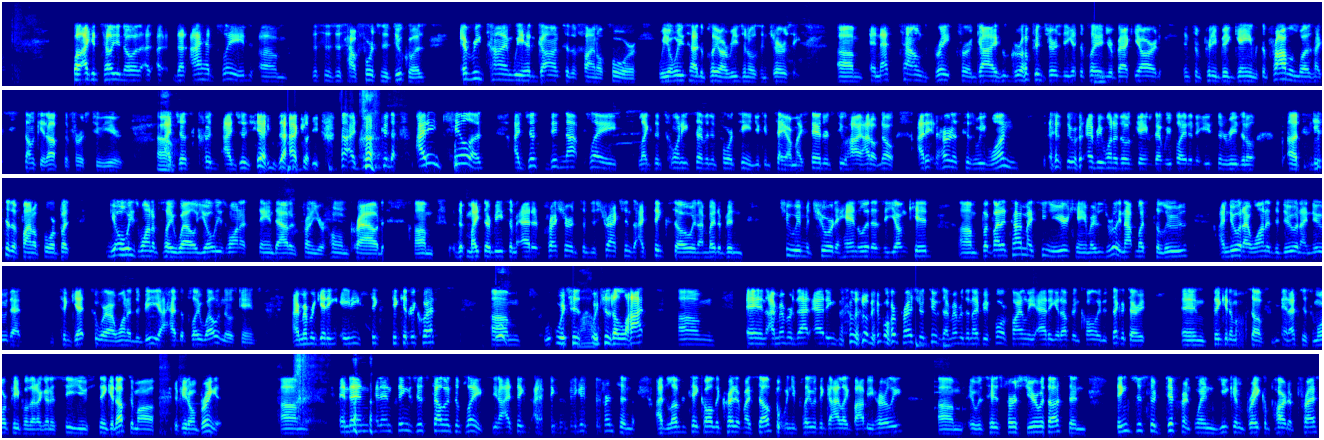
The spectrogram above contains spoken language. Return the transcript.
Well, I can tell you, that- that I had played. Um, this is just how fortunate Duke was. Every time we had gone to the Final Four, we always had to play our regionals in Jersey. Um, and that sounds great for a guy who grew up in Jersey. You get to play in your backyard in some pretty big games. The problem was I stunk it up the first two years. I just could. I just yeah, exactly. I just could. I didn't kill us. I just did not play like the 27 and 14. You can say, are my standards too high? I don't know. I didn't hurt us because we won through every one of those games that we played in the Eastern Regional uh, to get to the Final Four. But you always want to play well. You always want to stand out in front of your home crowd. Um, th- might there be some added pressure and some distractions? I think so, and I might have been too immature to handle it as a young kid. Um, but by the time my senior year came, there was really not much to lose. I knew what I wanted to do, and I knew that to get to where I wanted to be, I had to play well in those games. I remember getting 86 ticket requests, um, which is wow. which is a lot. Um, and I remember that adding a little bit more pressure too, because I remember the night before finally adding it up and calling the secretary and thinking to myself, man, that's just more people that are going to see you stink it up tomorrow if you don't bring it. Um, and then and then things just fell into place. You know, I think I think the biggest difference, and I'd love to take all the credit myself, but when you play with a guy like Bobby Hurley, um, it was his first year with us, and things just are different when he can break apart a press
